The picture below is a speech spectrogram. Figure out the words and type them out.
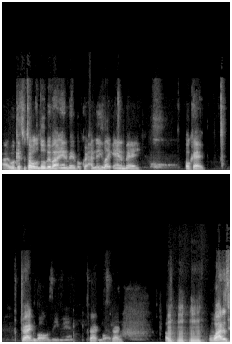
All right, we'll get to talk a little bit about anime real quick. I know you like anime. Okay, Dragon Ball Z, man. Dragon Ball. Dragon. Oh. Why does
